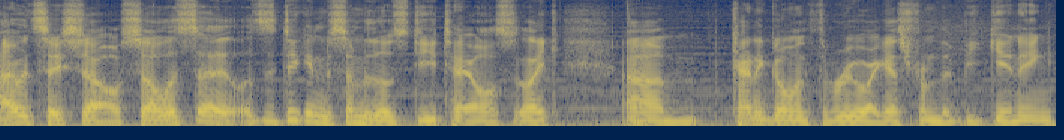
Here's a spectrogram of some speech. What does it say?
I would say so. So let's uh, let's dig into some of those details, like um, kind of going through, I guess, from the beginning.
